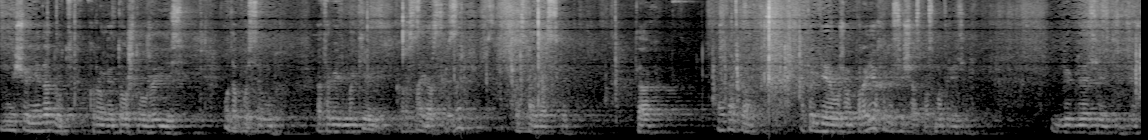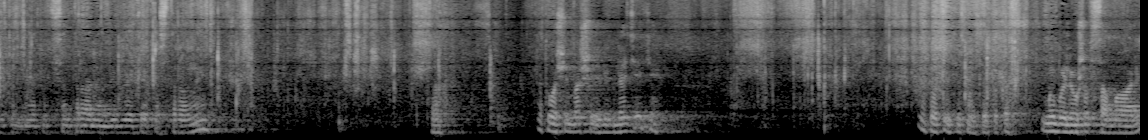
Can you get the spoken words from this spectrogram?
ничего не дадут, кроме того, что уже есть. Вот, допустим, это, видимо, Кемь, Красноярский, да? Красноярский. Так, вот это, это где уже проехали сейчас, посмотрите. Библиотеки. У меня тут центральная библиотека страны. Так. Это очень большие библиотеки. Это вот видите, смотрите, это мы были уже в Самаре.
